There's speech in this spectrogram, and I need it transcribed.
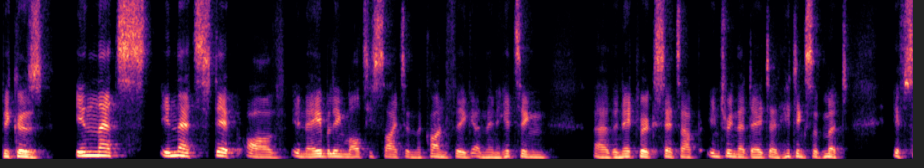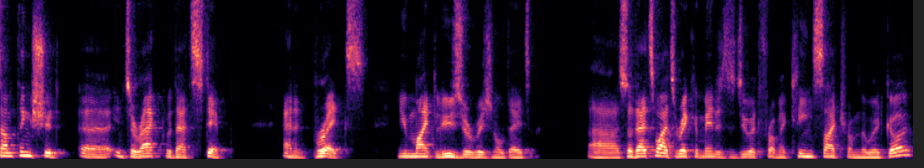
because in that in that step of enabling multi-site in the config and then hitting uh, the network setup, entering that data and hitting submit, if something should uh, interact with that step and it breaks, you might lose your original data. Uh, so that's why it's recommended to do it from a clean site from the word go,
